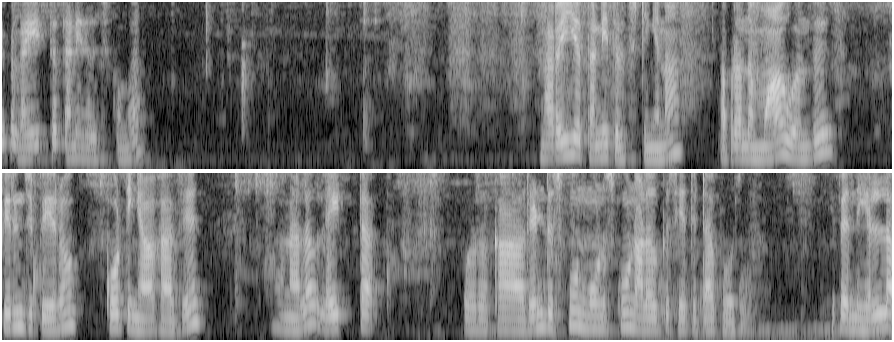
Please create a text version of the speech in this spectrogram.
இப்போ லைட்டாக தண்ணி தெளிச்சுக்கோங்க. நிறைய தண்ணி தெளிச்சிட்டிங்கன்னா அப்புறம் அந்த மாவு வந்து பிரிஞ்சு போயிடும் கோட்டிங் ஆகாது. அதனால் லைட்டாக ஒரு கா ரெண்டு ஸ்பூன் மூணு ஸ்பூன் அளவுக்கு சேர்த்துட்டா போதும். இப்போ இந்த எல்லா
